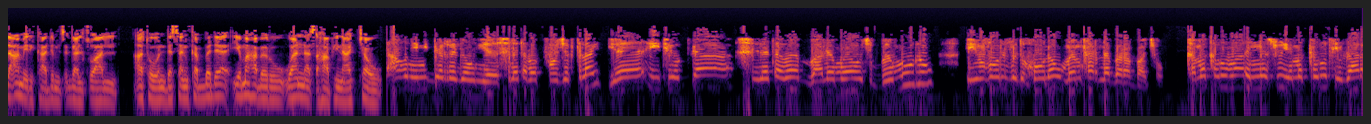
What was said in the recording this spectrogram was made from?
ለአሜሪካ ድምፅ ገልጿል። አቶ ወንደሰን ከበደ የማኅበሩ ዋና ጸሐፊ ናቸው። አሁን የሚደረገውን የሥነ ጥበብ ፕሮጀክት ላይ የኢትዮጵያ ሥነ ጥበብ ባለሙያዎች በሙሉ ኢንቮልቭድ ሆነው መምከር ነበረባቸው። ከመከሩ በኋላ እነሱ የመከሩት የጋራ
